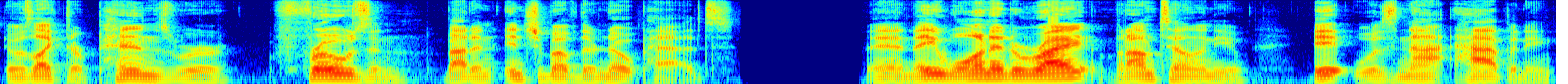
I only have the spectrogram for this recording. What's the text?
it was like their pens were frozen about an inch above their notepads. Man, they wanted to write, but I'm telling you, it was not happening.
